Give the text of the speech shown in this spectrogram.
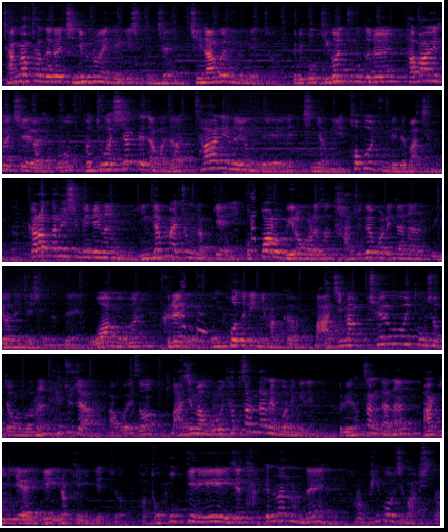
장갑차들을 진입로에 대기시킨 채 진압을 준비했죠. 그리고 기관총들을 하방에 설치해가지고 전투가 시작되자마자 사할린 의용대의 진영에 허볼 준비를 마칩니다. 까란다리 시비리는 인간 말종답게 곧바로 밀어버려서 다 죽여버리자는 의견을 제시했는데 오하목은 그래도 공포들이니만큼 마지막 최후의 통첩 정도는 해주자라고 해서 마지막으로 협상단을 보내게 됩니다. 그리고 협상단은 박일리아에게 이렇게 얘기했죠. 거 동포끼리 이제 다 끝났는데 서로 피 고오지 맙시다.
